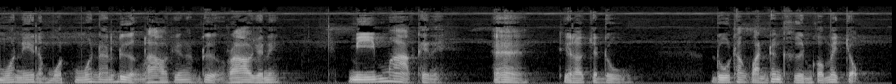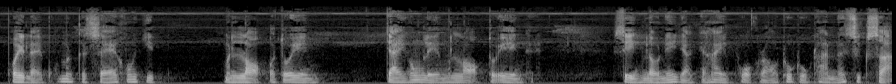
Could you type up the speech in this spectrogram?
ม้วนนี้แหละหมดม้วนนั้นเรื่องราวที่นั้นเรื่องราวอย่างนี้มีมากเลยนี่ ที่เราจะดู ดูทั้งวันทั้งคืนก็ไม่จบ เพราะอะไรเพราะมันกระแสของจิต มันหลอกตัวเอง ใจของเหลงมันหลอกตัวเอง สิ่งเหล่านี้อยากจะให้พวกเราทุกๆทท่านนะศึกษา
